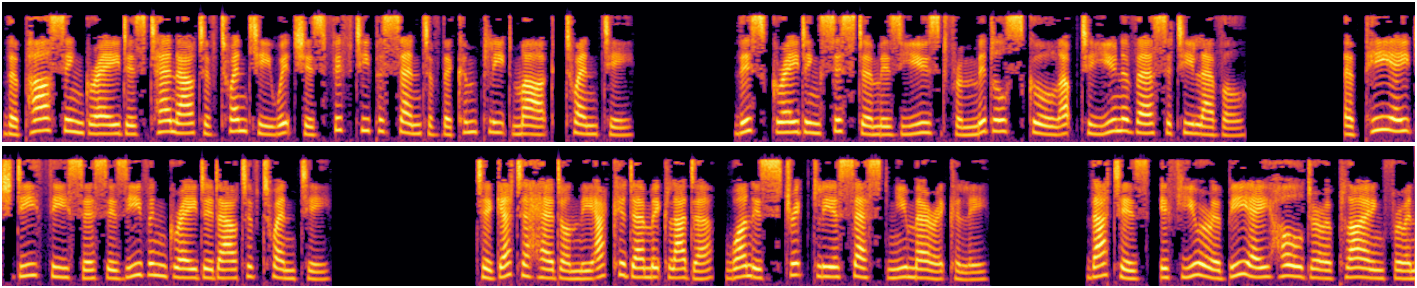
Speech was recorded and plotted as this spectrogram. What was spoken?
The passing grade is 10 out of 20 which is 50% of the complete mark, 20. This grading system is used from middle school up to university level. A PhD thesis is even graded out of 20. To get ahead on the academic ladder, one is strictly assessed numerically. That is, if you are a BA holder applying for an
